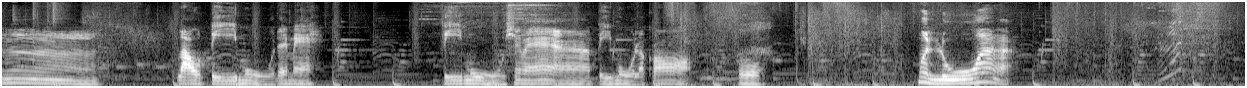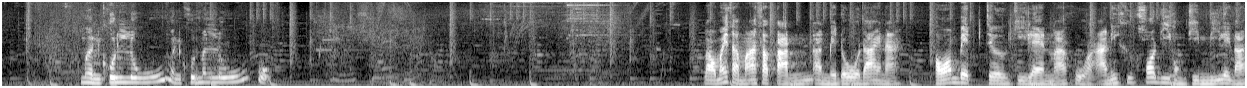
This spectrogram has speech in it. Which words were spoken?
อืม เราตีหมู่ได้ไหมตีหมู่ใช่ไหมอ่า ตีหมู่แล้วก็ โอ้เหมือนรู้ว่า เหมือนคุณรู้ เหมือนคุณมันรู้ เราไม่สามารถสตันอันเมโดได้นะ เพราะว่าเบ็ดเจอกีแลนมาหัว อันนี้คือข้อดีของทีมนี้เลยนะ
